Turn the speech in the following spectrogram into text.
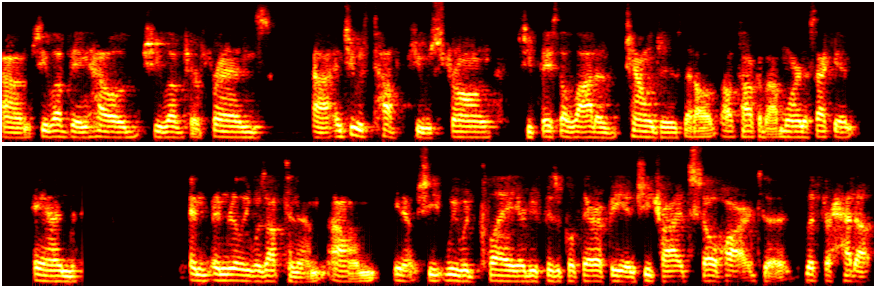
Um, she loved being held. She loved her friends. Uh, and she was tough. She was strong. She faced a lot of challenges that I'll, I'll talk about more in a second. And, and, and really was up to them. Um, you know, she, we would play or do physical therapy and she tried so hard to lift her head up,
